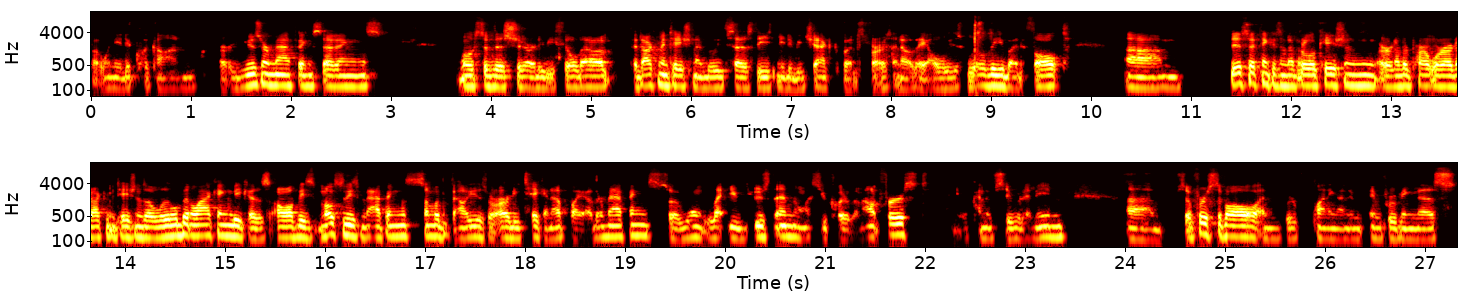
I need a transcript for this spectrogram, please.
but we need to click on our user mapping settings. Most of this should already be filled out. The documentation, I believe, says these need to be checked, but as far as I know, they always will be by default. Um, this, I think, is another location or another part where our documentation is a little bit lacking because all of these, most of these mappings, some of the values are already taken up by other mappings, so it won't let you use them unless you clear them out first. And you'll kind of see what I mean. Um, so first of all, and we're planning on improving this.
